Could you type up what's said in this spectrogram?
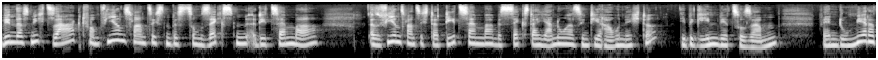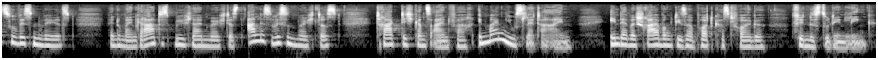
Wem das nicht sagt, vom 24. bis zum 6. Dezember, also 24. Dezember bis 6. Januar sind die Rauhnächte. Die begehen wir zusammen. Wenn du mehr dazu wissen willst, wenn du mein Gratisbüchlein möchtest, alles wissen möchtest, trag dich ganz einfach in mein Newsletter ein. In der Beschreibung dieser Podcast-Folge findest du den Link.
